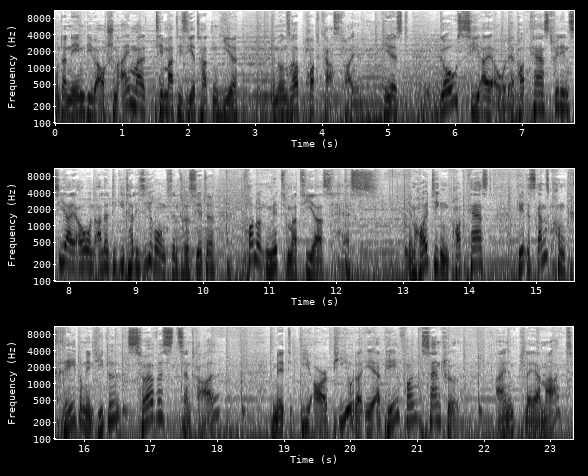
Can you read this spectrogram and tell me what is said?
Unternehmen, die wir auch schon einmal thematisiert hatten hier in unserer Podcast-Reihe. Hier ist Go CIO, der Podcast für den CIO und alle Digitalisierungsinteressierte von und mit Matthias Hess. Im heutigen Podcast geht es ganz konkret um den Titel Service Zentral mit ERP oder ERP von Central, einem Playermarkt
